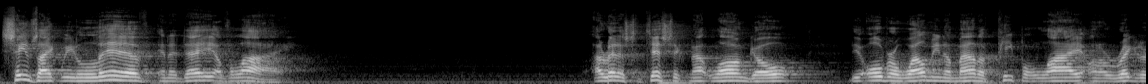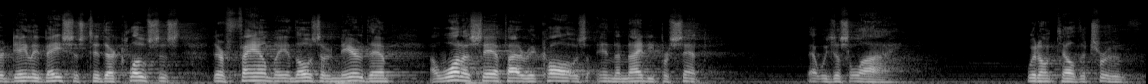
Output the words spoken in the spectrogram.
Seems like we live in a day of lie. I read a statistic not long ago. The overwhelming amount of people lie on a regular daily basis to their closest, their family, and those that are near them. I want to say, if I recall, it was in the 90% that we just lie. We don't tell the truth.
